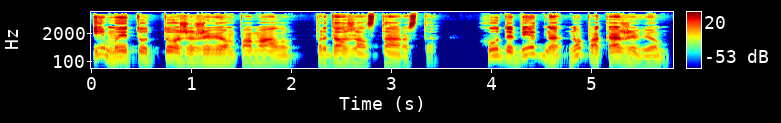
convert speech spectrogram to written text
и мы тут тоже живем помалу, продолжал староста. Худо-бедно, но пока живем.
